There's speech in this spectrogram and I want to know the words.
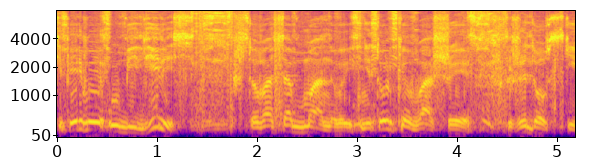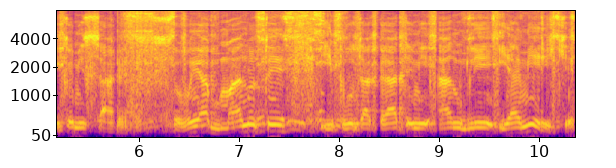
Теперь вы убедились, что вас обманывают не только ваши жидовские комиссары. Вы обмануты и плутократами Англии и Америки.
